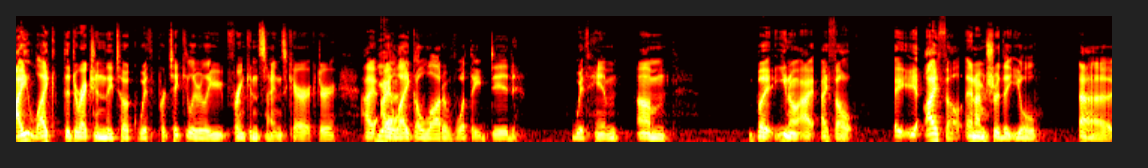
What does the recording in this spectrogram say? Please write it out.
i like the direction they took with particularly frankenstein's character i i like a lot of what they did with him um but you know i i felt i, I felt and i'm sure that you'll uh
